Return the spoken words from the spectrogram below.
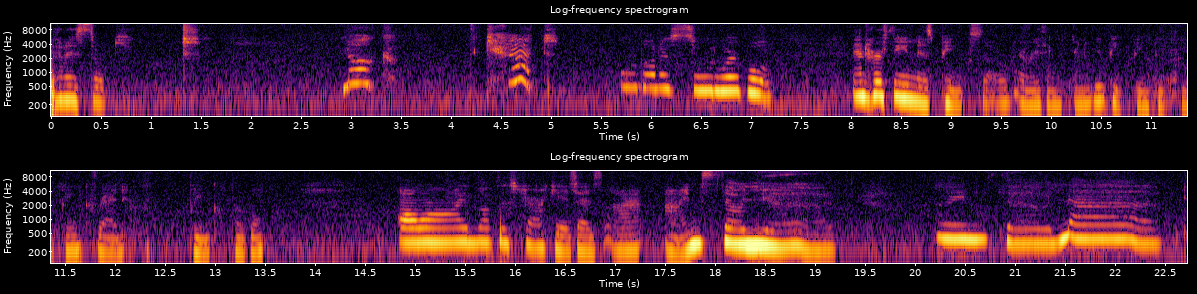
That is so cute. Look. The cat. Oh, that is so adorable. And her theme is pink, so everything's gonna be pink, pink, pink, pink, pink, red, pink, purple. Oh, I love this jacket. It says, I, I'm so loved. I'm so loved.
